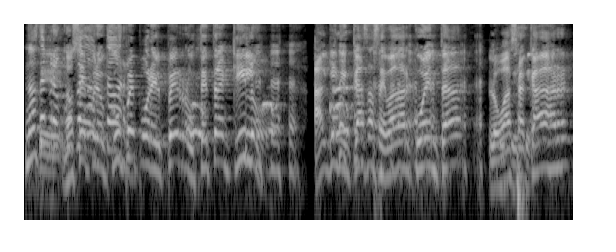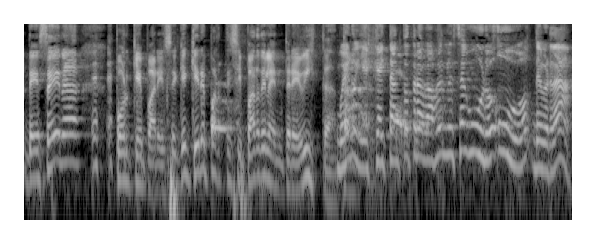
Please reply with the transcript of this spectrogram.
No se Eh, preocupe, No se preocupe por el perro, usted tranquilo. Alguien en casa se va a dar cuenta, lo va a sacar de escena porque parece que quiere participar de la entrevista. Bueno, y es que hay tanto trabajo en el seguro, Hugo, de verdad.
